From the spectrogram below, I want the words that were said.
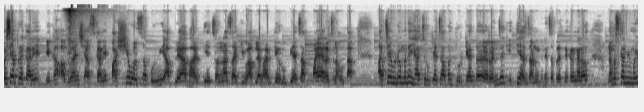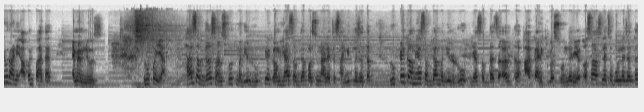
कशा प्रकारे एका अफगाण शासकाने पाचशे वर्षापूर्वी आपल्या भारतीय चलनाचा किंवा आपल्या भारतीय रुपयाचा पाया रचला होता? आजच्या व्हिडिओमध्ये ह्याच रुपयाचा आपण थोडक्यात रंजक इतिहास जाणून घेण्याचा प्रयत्न करणार आहोत. नमस्कार मी मयूर आणि आपण पाहतात एम एम न्यूज रुपया. हा शब्द संस्कृत मधील रुप्यकम ह्या शब्दापासून आल्याचं सांगितलं जातं. रुप्यकम ह्या शब्दामधील रूप ह्या शब्दाचा अर्थ आकार किंवा सौंदर्य असं असल्याचं बोललं जातं.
